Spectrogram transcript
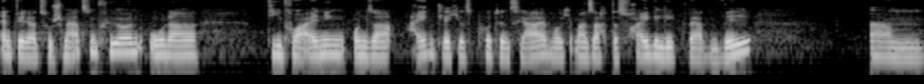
entweder zu Schmerzen führen oder die vor allen Dingen unser eigentliches Potenzial, wo ich immer sage, das freigelegt werden will, ähm,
